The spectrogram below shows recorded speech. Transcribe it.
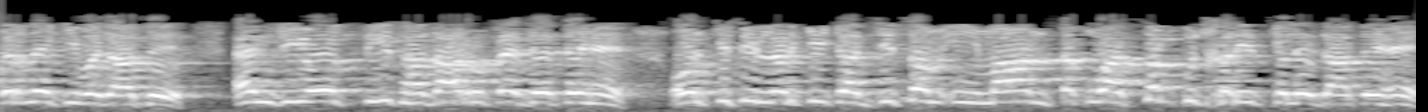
کرنے کی وجہ سے۔ این جی او تیس ہزار روپے دیتے ہیں، اور کسی لڑکی کا جسم، ایمان تقوا سب کچھ خرید کے لے جاتے ہیں،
